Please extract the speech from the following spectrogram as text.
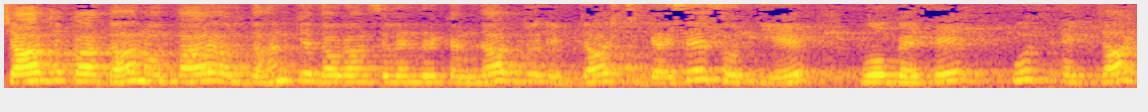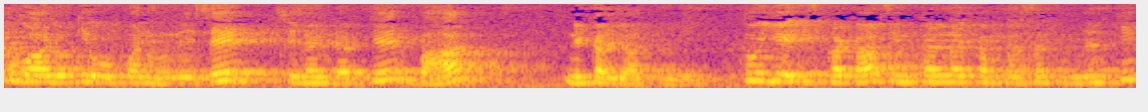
चार्ज का दहन होता है और दहन के दौरान सिलेंडर के अंदर जो एग्जॉस्ट गैसेस होती है, वो गैसें उस एग्जॉस्ट वालों के ओपन होने से सिलेंडर के बाहर निकल जाती है। तो ये इस प्रकार से इंटरनल कंबसन इंजन की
